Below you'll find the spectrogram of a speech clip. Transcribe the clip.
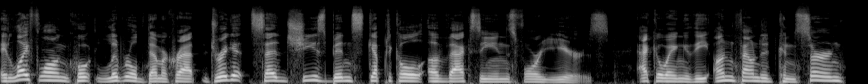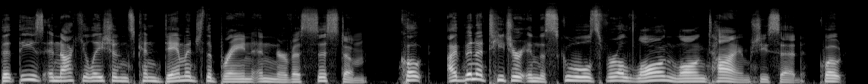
A lifelong, quote, liberal Democrat, Driggett said she's been skeptical of vaccines for years, echoing the unfounded concern that these inoculations can damage the brain and nervous system. Quote, I've been a teacher in the schools for a long, long time, she said. Quote,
